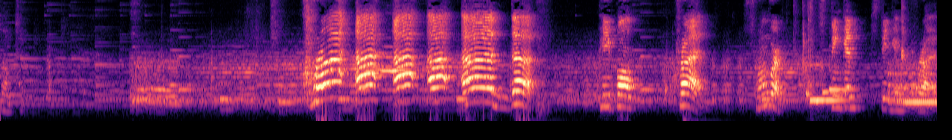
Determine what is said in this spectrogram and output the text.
Don't tell... Crud! Uh, uh, uh, uh, duh. People. Crud. One word. Stinking, stinking crud.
